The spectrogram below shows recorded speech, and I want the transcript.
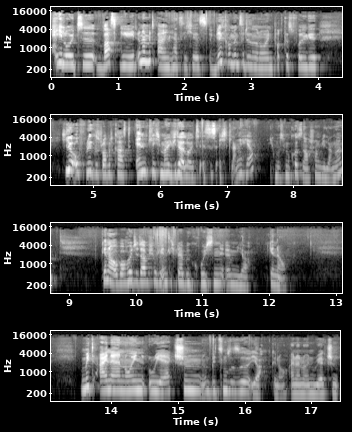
Hey Leute, was geht? Und damit ein herzliches Willkommen zu dieser neuen Podcast-Folge hier auf Rico's Podcast. Endlich mal wieder, Leute. Es ist echt lange her. Ich muss mal kurz nachschauen, wie lange. Genau, aber heute darf ich euch endlich wieder begrüßen. Ähm, ja, genau. Mit einer neuen Reaction, beziehungsweise, ja, genau, einer neuen Reaction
